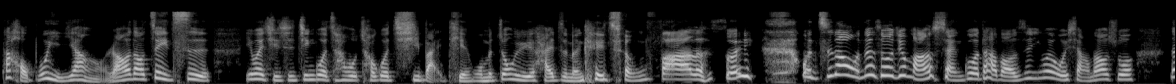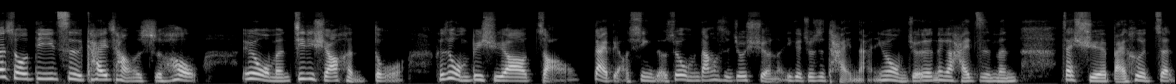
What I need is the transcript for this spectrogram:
他好不一样哦。然后到这次，因为其实经过超超过七百天，我们终于孩子们可以成发了，所以我知道我那时候就马上闪过大宝，是因为我想到说那时候第一次开场的时候。因为我们基地学校很多，可是我们必须要找代表性的，所以我们当时就选了一个，就是台南，因为我们觉得那个孩子们在学白鹤镇，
